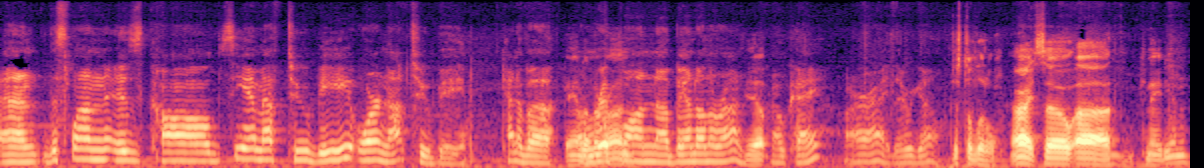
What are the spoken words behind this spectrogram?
and this one is called CMF2B or Not 2B. Kind of a, a on Run. on uh, Band on the Run. Yep. Okay. All right. There we go. Just a little. All right, so uh, Canadian,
